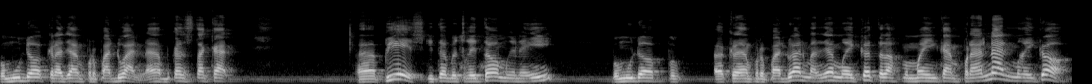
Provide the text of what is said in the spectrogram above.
pemuda kerajaan perpaduan uh, bukan setakat uh, PH kita bercerita mengenai pemuda per, uh, kerajaan perpaduan. Maknanya mereka telah memainkan peranan mereka.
